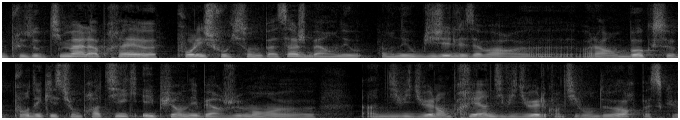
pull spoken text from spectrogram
plus optimal. Après, euh, pour les chevaux qui sont de passage, ben, on, est, on est obligé de les avoir voilà, en box pour des questions pratiques et puis en hébergement individuel, en pré-individuel quand ils vont dehors parce que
